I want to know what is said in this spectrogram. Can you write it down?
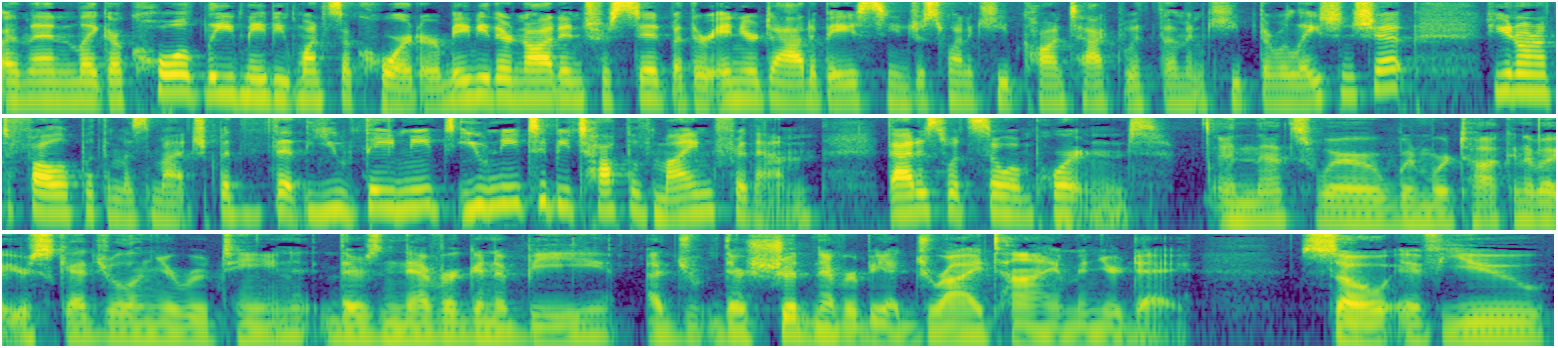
And then like a cold lead, maybe once a quarter. Maybe they're not interested, but they're in your database and you just want to keep contact with them and keep the relationship. You don't have to follow up with them as much, but that you, they need, you need to be top of mind for them. That is what's so important. And that's where, when we're talking about your schedule and your routine, there's never going to be a, there should never be a dry time in your day. So if you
